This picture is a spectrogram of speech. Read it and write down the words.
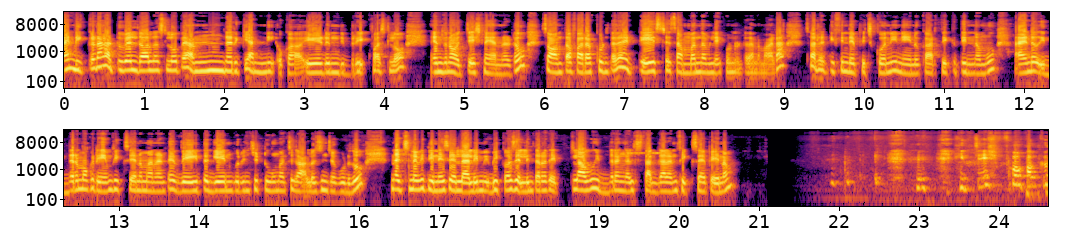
అండ్ ఇక్కడ ట్వెల్వ్ డాలర్స్ లోపే అందరికీ అన్ని ఒక ఏడెనిమిది బ్రేక్ఫాస్ట్లో ఎంతనో వచ్చేసినాయి అన్నట్టు. సో అంత ఫరక్ ఉంటుంది. టేస్ట్ సంబంధం లేకుండా ఉంటుంది అనమాట సో అట్లా టిఫిన్ తెప్పించుకొని నేను కార్తీక్ తిన్నాము. అండ్ ఇద్దరం ఒకటి ఏం ఫిక్స్ అయినాం అంటే వెయిట్ గెయిన్ గురించి టూ మచ్గా ఆలోచించకూడదు. నచ్చినవి తినేసి వెళ్ళాలి. బికాస్ వెళ్ళిన తర్వాత ఎట్లాగూ ఇద్దరం కలిసి తగ్గాలని ఫిక్స్ అయిపోయినాం. ఇచ్చేసి పోకు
